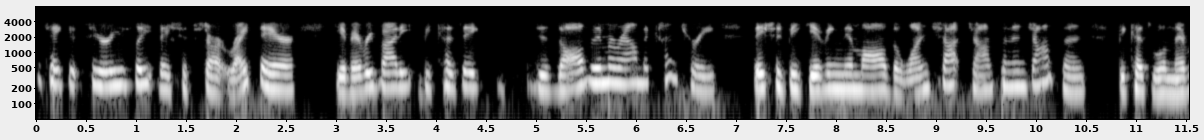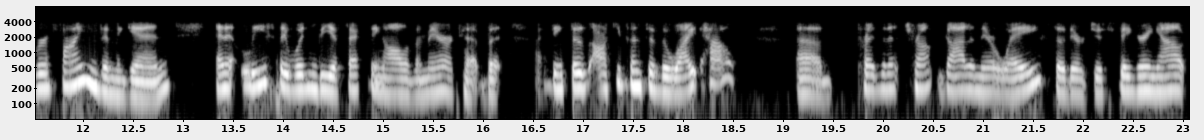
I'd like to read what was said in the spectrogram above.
to take it seriously, they should start right there. Give everybody because they dissolve them around the country. They should be giving them all the one-shot Johnson and Johnson because we'll never find them again, and at least they wouldn't be affecting all of America. But I think those occupants of the White House, um, President Trump got in their way, so they're just figuring out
